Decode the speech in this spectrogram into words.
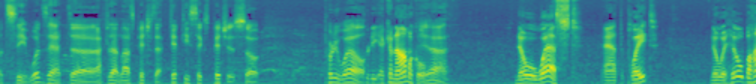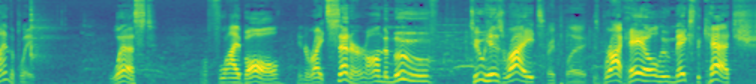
Let's see, what's that? Uh, after that last pitch, is that 56 pitches? So pretty well. Pretty economical. Yeah. Noah West at the plate. Noah Hill behind the plate. West, a fly ball into right center on the move to his right. Great play. Is Brock Hale who makes the catch.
